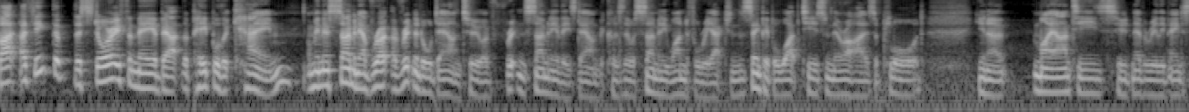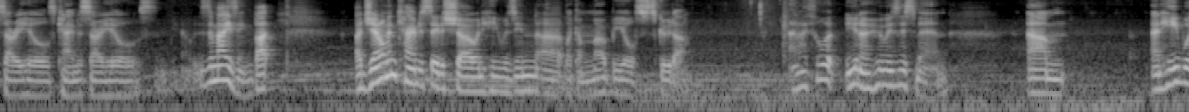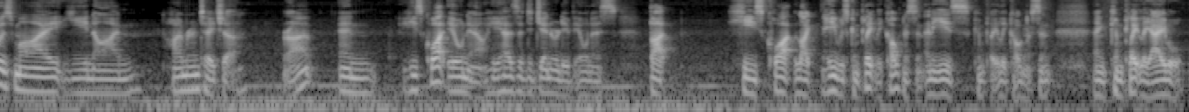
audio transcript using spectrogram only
But I think the the story for me about the people that came, I mean, there's so many. I've wrote, I've written it all down too. I've written so many of these down because there were so many wonderful reactions. I've seen people wipe tears from their eyes, applaud. You know, my aunties who'd never really been to Surry Hills came to Surry Hills. You know, it was amazing. But a gentleman came to see the show and he was in uh, like a mobile scooter. And I thought, you know, who is this man? Um, and he was my year nine homeroom teacher, right? And he's quite ill now. He has a degenerative illness, but he's quite like he was completely cognizant, and he is completely cognizant and completely able.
